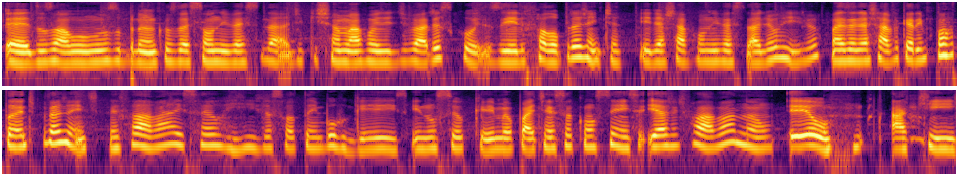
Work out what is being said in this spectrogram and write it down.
É, dos alunos brancos dessa universidade, que chamavam ele de várias coisas. E ele falou pra gente, ele achava a universidade horrível, mas ele achava que era importante pra gente. Ele falava, ah, isso é horrível, só tem burguês e não sei o que. Meu pai tinha essa consciência. E a gente falava, ah, não. Eu, aqui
